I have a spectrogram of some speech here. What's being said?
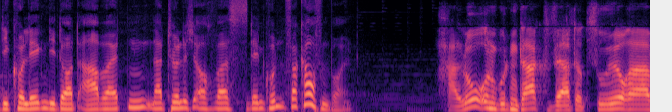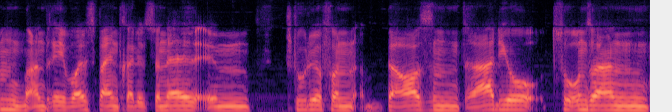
Die Kollegen, die dort arbeiten, natürlich auch was den Kunden verkaufen wollen. Hallo und guten Tag, werte Zuhörer. André Wolfsbein, traditionell im Studio von Börsenradio zu unserem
